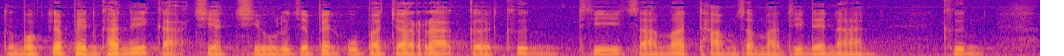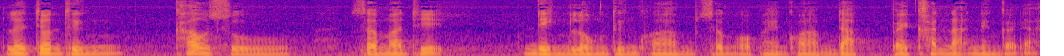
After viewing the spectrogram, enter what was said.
ถึงบอกจะเป็นคณิกะเฉียดฉิว หรือจะเป็นอุปจาระเกิดขึ้นที่สามารถทำสมาธิได้นานขึ้น หรือจนถึงเข้าสู่สมาธิดิ่งลงถึงความสงบแห่งความดับไปขณะหนึ่งก็ได้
